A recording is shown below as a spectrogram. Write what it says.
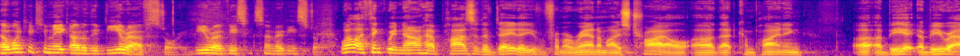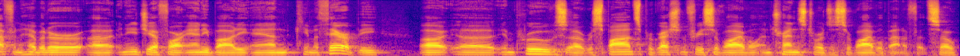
Now, what did you make out of the BRAF story, BRAF V600E story? Well, I think we now have positive data, even from a randomized trial, uh, that combining uh, a, B, a BRAF inhibitor, uh, an EGFR antibody, and chemotherapy improves uh, response, progression-free survival, and trends towards a survival benefit. So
